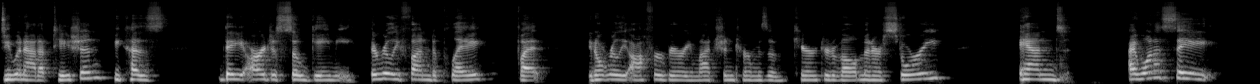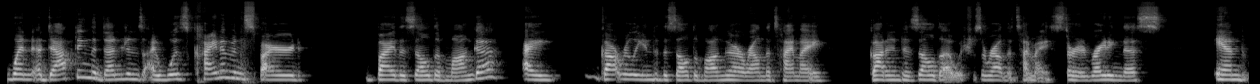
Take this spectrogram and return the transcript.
do an adaptation because they are just so gamey. They're really fun to play, but they don't really offer very much in terms of character development or story. And I want to say when adapting the dungeons, I was kind of inspired by the Zelda manga. I got really into the Zelda manga around the time I got into Zelda, which was around the time I started writing this. And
